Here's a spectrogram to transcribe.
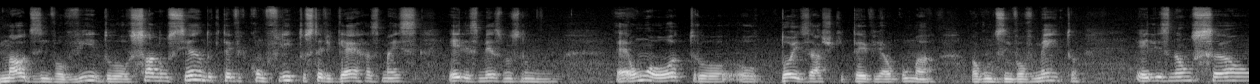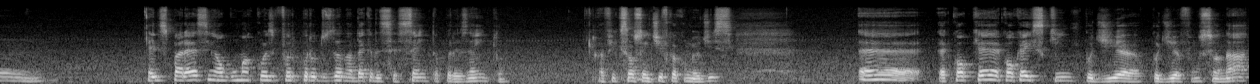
mal desenvolvido, só anunciando que teve conflitos, teve guerras, mas eles mesmos não. É, um ou outro, ou dois acho que teve alguma, algum desenvolvimento, eles não são. Eles parecem alguma coisa que foi produzida na década de 60, por exemplo. A ficção científica, como eu disse, é, é qualquer, qualquer skin podia, podia funcionar.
